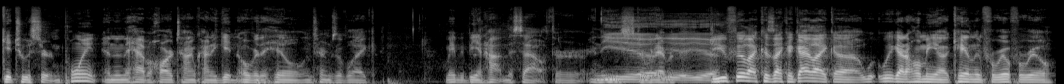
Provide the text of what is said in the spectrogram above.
get to a certain point and then they have a hard time kind of getting over the hill in terms of like maybe being hot in the South or in the East or whatever. yeah, yeah. Do you feel like because like a guy like uh, we got a homie uh, Kalen for real for real,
